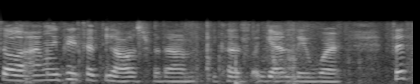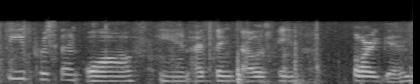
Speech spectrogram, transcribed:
So I only paid $50 for them because again they were 50% off and I think that was a bargain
